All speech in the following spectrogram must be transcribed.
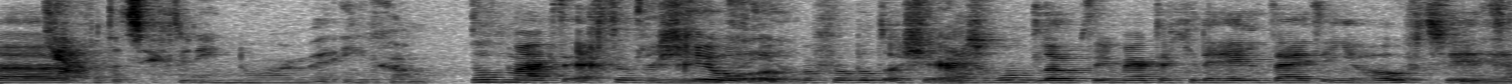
ja, want dat is echt een enorme ingang. dat maakt echt een verschil. Ook bijvoorbeeld als je ergens Ja. rondloopt en je merkt dat je de hele tijd in je hoofd zit. Ja.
